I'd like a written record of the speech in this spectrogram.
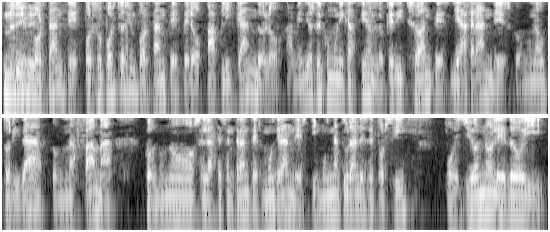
no es importante? Por supuesto es importante, pero aplicándolo a medios de comunicación, lo que he dicho antes, ya grandes, con una autoridad, con una fama, con unos enlaces entrantes muy grandes y muy naturales de por sí, pues yo no le doy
